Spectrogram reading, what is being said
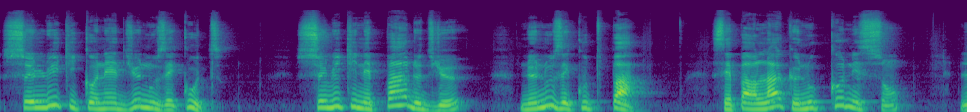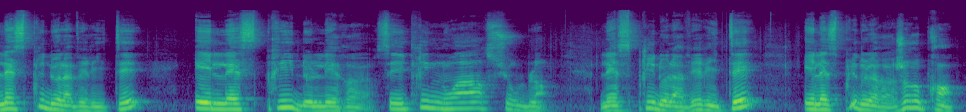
Celui qui connaît Dieu nous écoute. Celui qui n'est pas de Dieu ne nous écoute pas. C'est par là que nous connaissons l'esprit de la vérité et l'esprit de l'erreur. C'est écrit noir sur blanc. L'esprit de la vérité et l'esprit de l'erreur. Je reprends.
